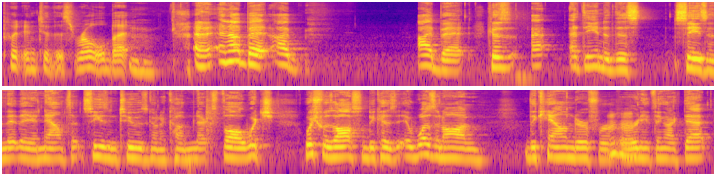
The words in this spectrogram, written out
put into this role, but and, and I bet I I bet because at, at the end of this season that they announced that season two is going to come next fall, which which was awesome because it wasn't on the calendar for or anything like that.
